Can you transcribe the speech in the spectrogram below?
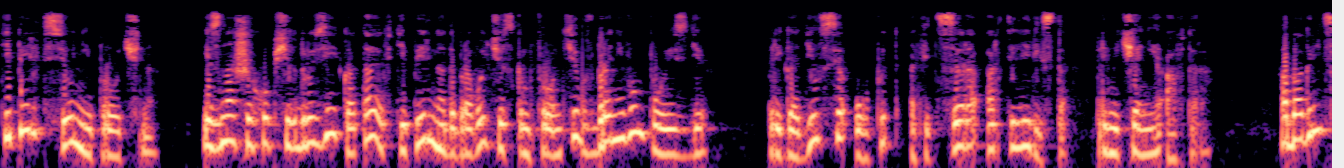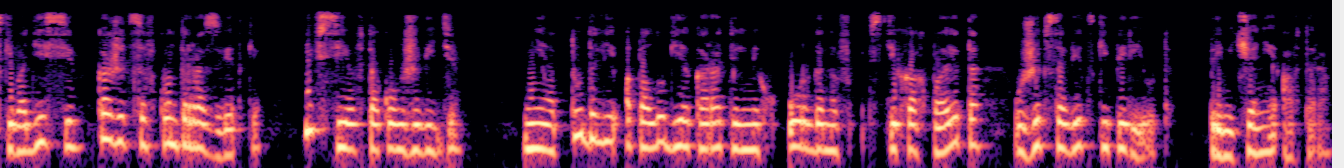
Теперь все непрочно. Из наших общих друзей Катаев теперь на добровольческом фронте в броневом поезде. Пригодился опыт офицера-артиллериста, примечание автора. А Багрицкий в Одессе, кажется, в контрразведке. И все в таком же виде. Не оттуда ли апология карательных органов в стихах поэта уже в советский период? Примечание автора.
